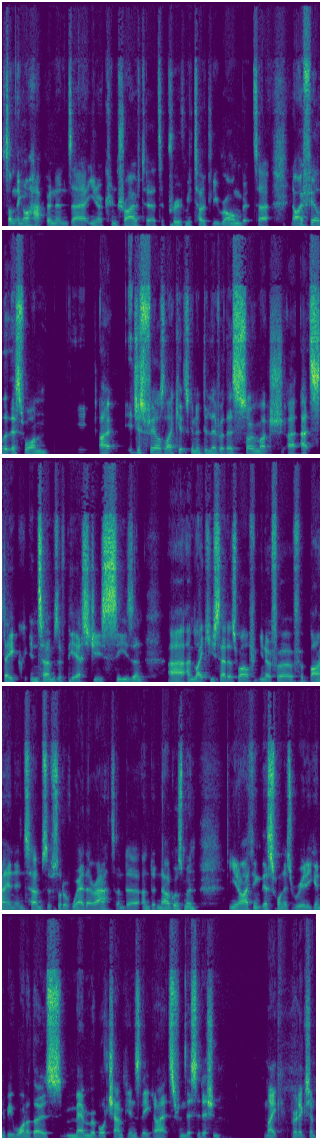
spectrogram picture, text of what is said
Something will happen and, uh, you know, contrive to, to prove me totally wrong. But uh, no, I feel that this one I, it just feels like it's going to deliver. There's so much uh, at stake in terms of PSG's season, uh, and like you said as well, you know, for for Bayern in terms of sort of where they're at under under Nagelsmann, you know, I think this one is really going to be one of those memorable Champions League nights from this edition. Mike, prediction.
